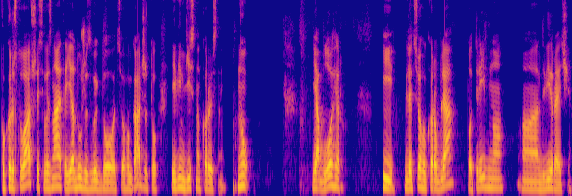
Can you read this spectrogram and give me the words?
покористувавшись, ви знаєте, я дуже звик до цього гаджету, і він дійсно корисний. Ну, я блогер, і для цього корабля потрібно а, дві речі.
